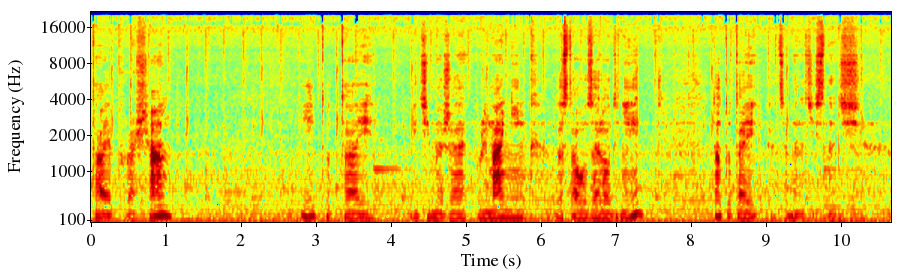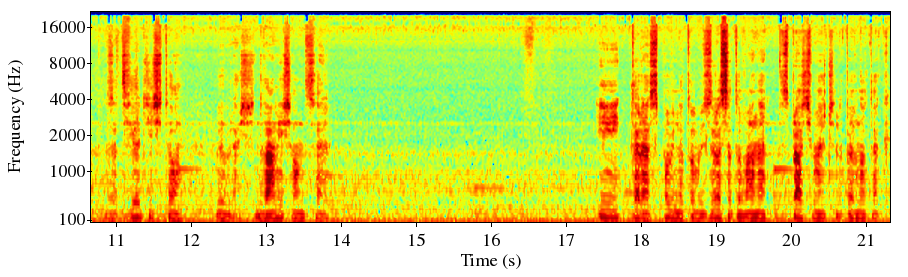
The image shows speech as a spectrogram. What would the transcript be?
tire pressure. I tutaj widzimy, że remaining zostało 0 dni to tutaj chcemy nacisnąć zatwierdzić to wybrać 2 miesiące i teraz powinno to być zresetowane. Sprawdźmy, czy na pewno tak.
